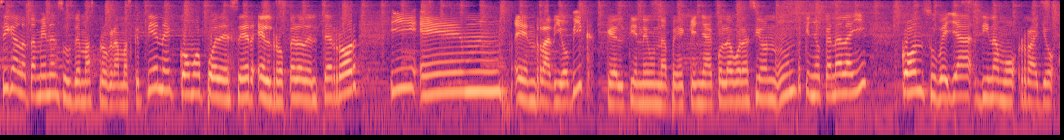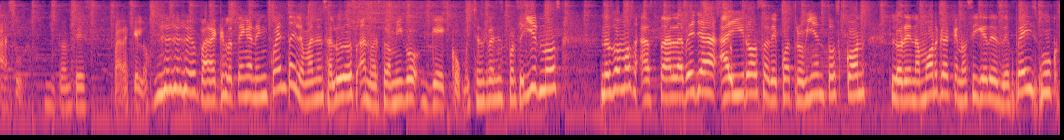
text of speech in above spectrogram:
Síganlo también en sus demás programas que tiene, como puede ser El Ropero del Terror y en, Radio Vic, que él tiene una pequeña colaboración, un pequeño canal ahí con su bella Dinamo Rayo Azul. Entonces, para que lo para que lo tengan en cuenta y le manden saludos a nuestro amigo Gecko. Muchas gracias por seguirnos. Nos vamos hasta la bella airosa de Cuatro Vientos con Lorena Morga que nos sigue desde Facebook,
